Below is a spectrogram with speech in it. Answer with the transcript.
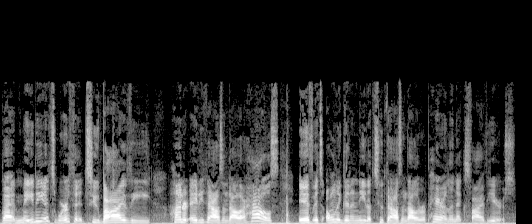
That maybe it's worth it to buy the $180,000 house if it's only going to need a $2,000 repair in the next five years.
